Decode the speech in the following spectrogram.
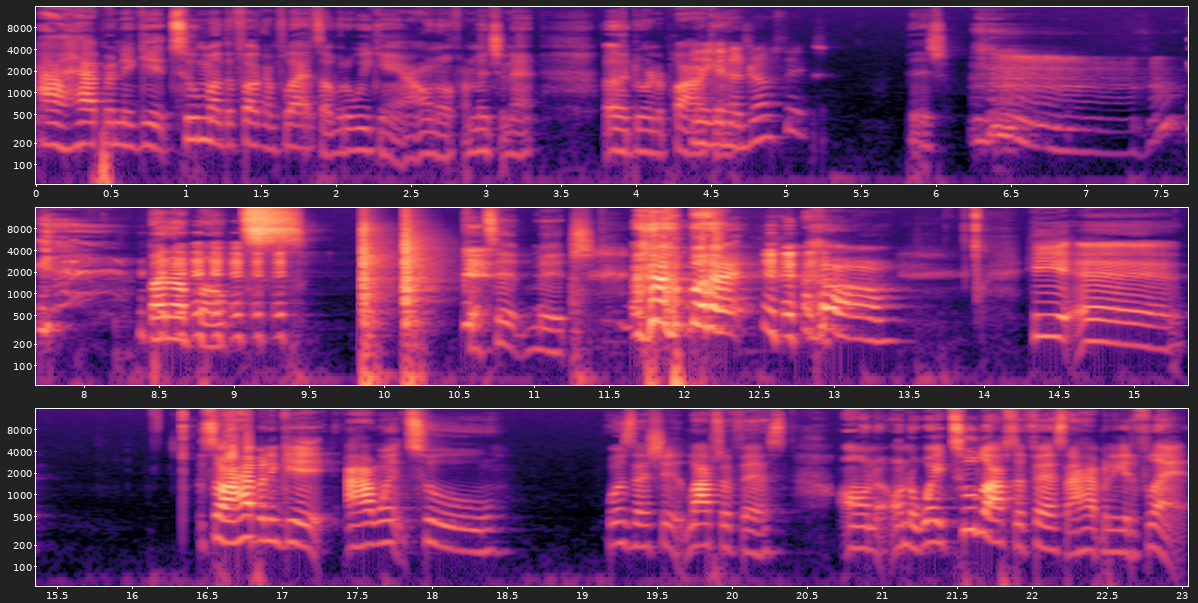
I happened to get two motherfucking flats over the weekend. I don't know if I mentioned that uh, during the You ain't podcast. no drumsticks? bitch. but up, folks. Tip, bitch. but um, he uh, so I happened to get. I went to what's that shit? Lobster Fest. On on the way to Lobster Fest, I happened to get a flat.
